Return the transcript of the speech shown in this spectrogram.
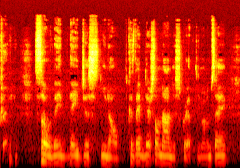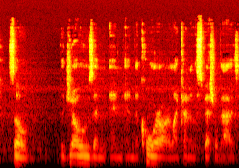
so they they just you know because they they're so nondescript. You know what I'm saying? So the Joes and and and the core are like kind of the special guys.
